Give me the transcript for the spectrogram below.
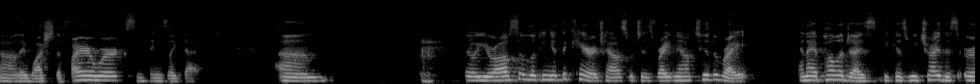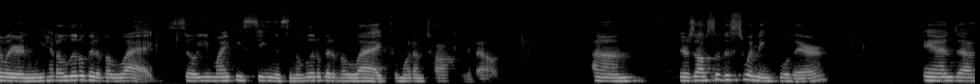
Uh, they watch the fireworks and things like that. Um, so you're also looking at the carriage house, which is right now to the right. And I apologize because we tried this earlier and we had a little bit of a lag. So you might be seeing this in a little bit of a lag from what I'm talking about. Um, there's also the swimming pool there. And uh,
